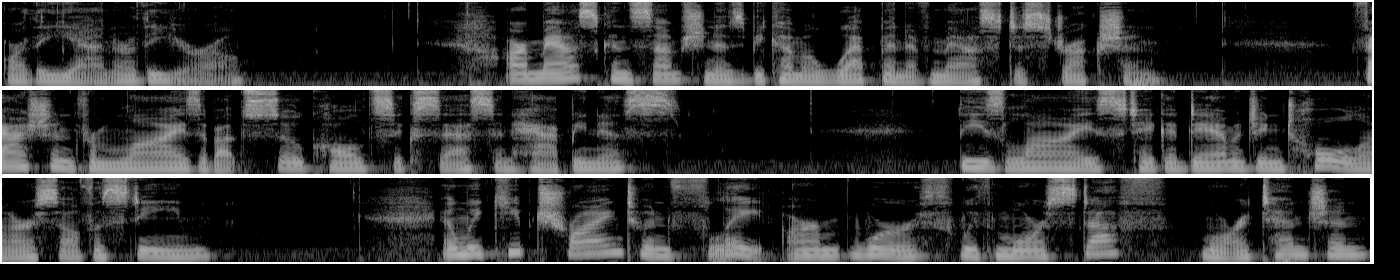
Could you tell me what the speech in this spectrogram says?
or the yen, or the euro. Our mass consumption has become a weapon of mass destruction, fashioned from lies about so called success and happiness. These lies take a damaging toll on our self esteem, and we keep trying to inflate our worth with more stuff, more attention,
